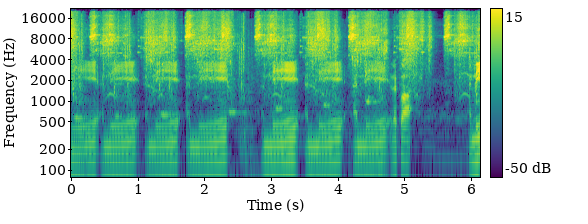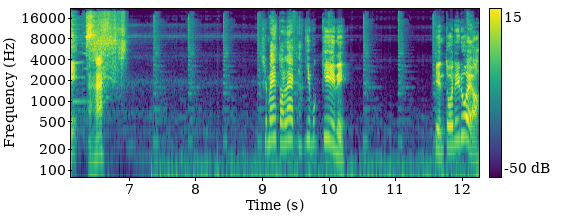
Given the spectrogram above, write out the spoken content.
นี้อันนี้ อันนี้ อันนี้ อันนี้ อันนี้ อันนี้ แล้วก็ อันนี้อะฮะใช่ไหมตอนแรกฮักกี้บุกกี้นี่ เปลี่ยนตัวได้ด้วยเหรอ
